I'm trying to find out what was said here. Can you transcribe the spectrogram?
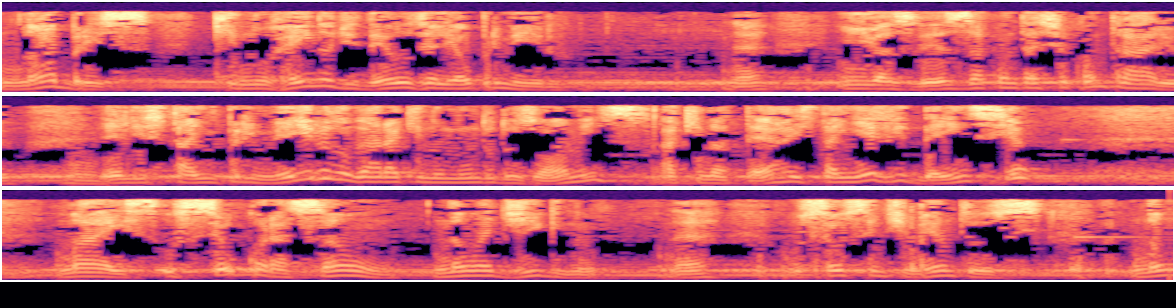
nobres que no reino de Deus ele é o primeiro. Né? E às vezes acontece o contrário. Ele está em primeiro lugar aqui no mundo dos homens, aqui na terra, está em evidência, mas o seu coração não é digno, né? Os seus sentimentos não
